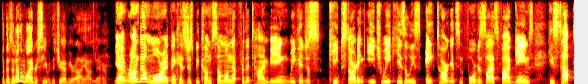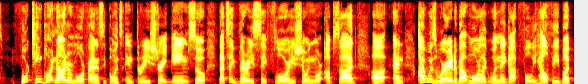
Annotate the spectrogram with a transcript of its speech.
but there's another wide receiver that you have your eye on there. Yeah, Rondale Moore, I think, has just become someone that for the time being, we could just keep starting each week. He has at least eight targets in four of his last five games. He's topped 14.9 or more fantasy points in three straight games. So that's a very safe floor. He's showing more upside. Uh, and I was worried about more like when they got fully healthy, but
